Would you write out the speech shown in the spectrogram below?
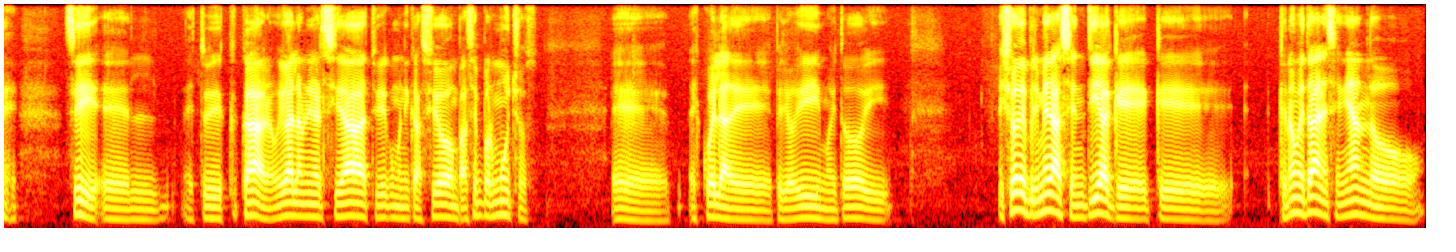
Sí, estudié, claro, iba a la universidad, estudié comunicación, pasé por muchos, eh, escuela de periodismo y todo, y, yo de primera sentía que, no me estaban enseñando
